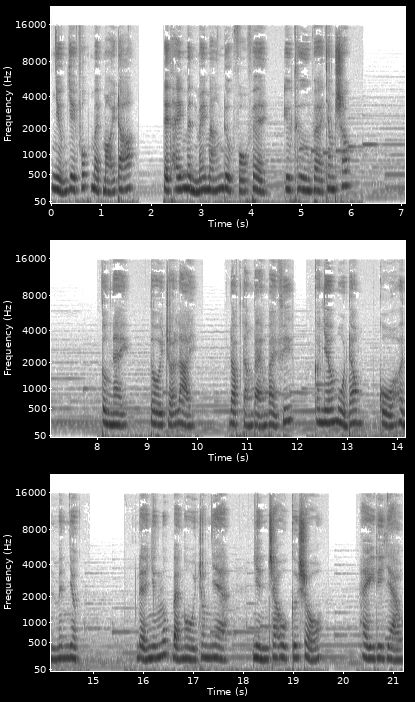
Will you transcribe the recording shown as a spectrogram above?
những giây phút mệt mỏi đó để thấy mình may mắn được vỗ về, yêu thương và chăm sóc. Tuần này, tôi trở lại, đọc tặng bạn bài viết có nhớ mùa đông của huỳnh minh nhật để những lúc bạn ngồi trong nhà, nhìn ra ô cửa sổ, hay đi dạo,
